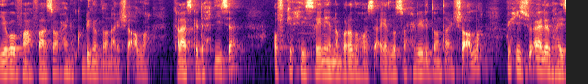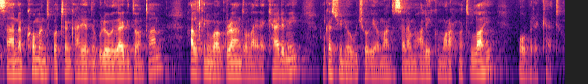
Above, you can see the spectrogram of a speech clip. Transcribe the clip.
iyagoo faahfaahsan waxaynu ku dhigan doonaa insha allah kalaaska dhexdiisa qofkii xiiseynaya nambarada hoose ayaad la xidhiiri doontaa insha allah wixii su'aaleed haysaana comment buttonka ayaad nagula wadaagi doontaan. Halkani waa grand online academy halkaasuu inoogu joogayaa. Maanta asalaamu calaykum waraxmatullaahi wabarakaatu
